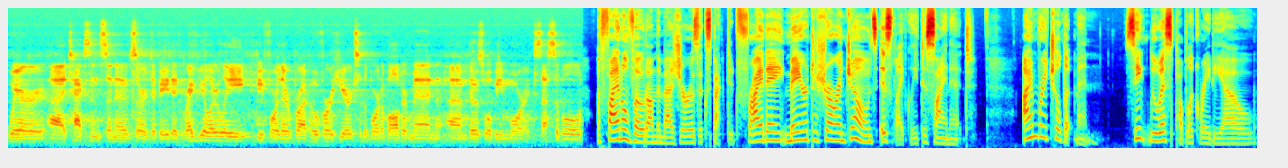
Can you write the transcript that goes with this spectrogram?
where uh, tax incentives are debated regularly before they're brought over here to the Board of Aldermen. Um, those will be more accessible. A final vote on the measure is expected Friday. Mayor Tishaura Jones is likely to sign it. I'm Rachel Lippman, St. Louis Public Radio.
